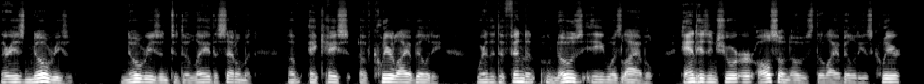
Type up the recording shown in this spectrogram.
There is no reason no reason to delay the settlement of a case of clear liability where the defendant who knows he was liable and his insurer also knows the liability is clear,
